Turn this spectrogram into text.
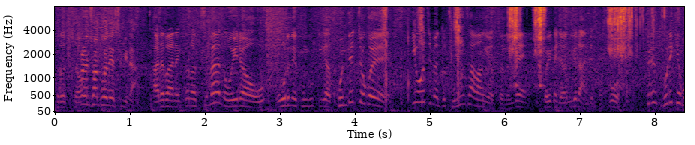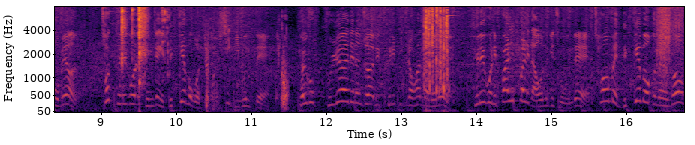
그렇죠. 그런 전투가 됐습니다. 자르바는 끊었지만 오히려 오, 오른의 궁극기가 본대 쪽을 띄워주면 더 좋은 상황이었었는데 거기까지 연결이 안 됐었고 그래서 돌이켜보면 첫 드래곤을 굉장히 늦게 먹었거든요 12분 때 결국 굴려야 되는 조합이 그리핀이라고 한다면은 드래곤이 빨리빨리 나오는 게 좋은데 처음에 늦게 먹으면서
